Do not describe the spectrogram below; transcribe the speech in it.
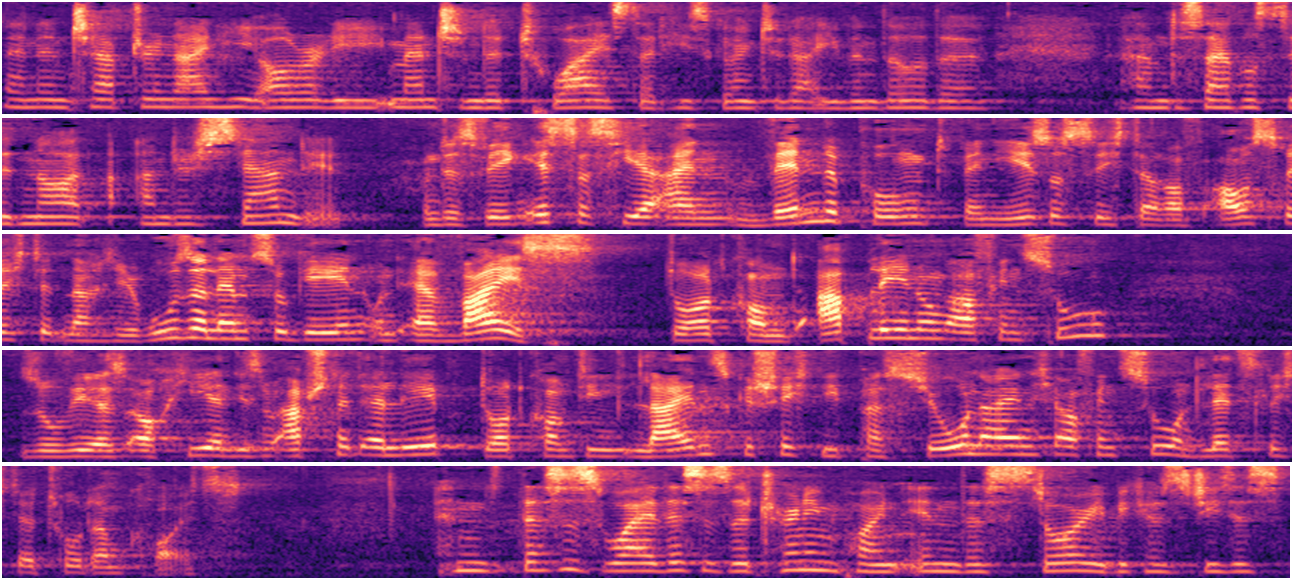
And in chapter 9, he already mentioned it twice that he's going to die, even though the um, disciples did not understand it. Und deswegen ist das hier ein Wendepunkt, wenn Jesus sich darauf ausrichtet, nach Jerusalem zu gehen und er weiß, dort kommt Ablehnung auf ihn zu, so wie er es auch hier in diesem Abschnitt erlebt. Dort kommt die Leidensgeschichte, die Passion eigentlich auf ihn zu und letztlich der Tod am Kreuz. And this is why this is a turning point in this story, because Jesus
